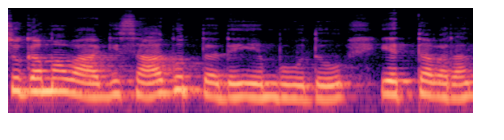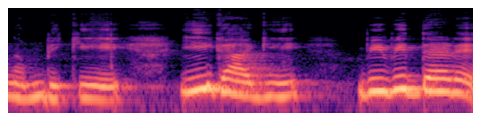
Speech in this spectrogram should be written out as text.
ಸುಗಮವಾಗಿ ಸಾಗುತ್ತದೆ ಎಂಬುದು ಎತ್ತವರ ನಂಬಿಕೆ. ಹೀಗಾಗಿ ವಿವಿಧೆಡೆ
